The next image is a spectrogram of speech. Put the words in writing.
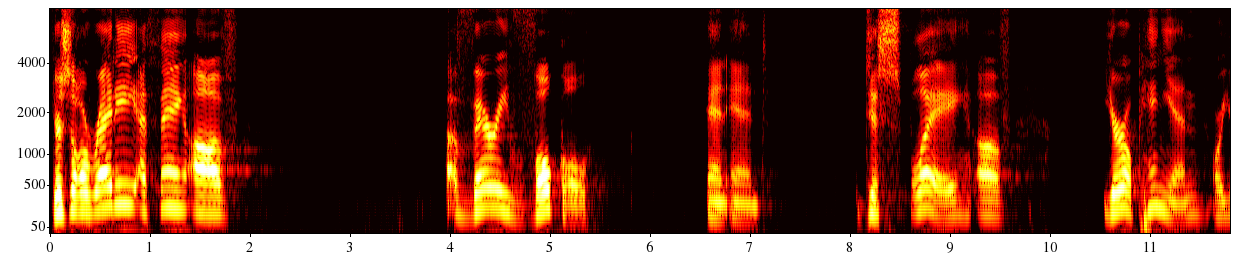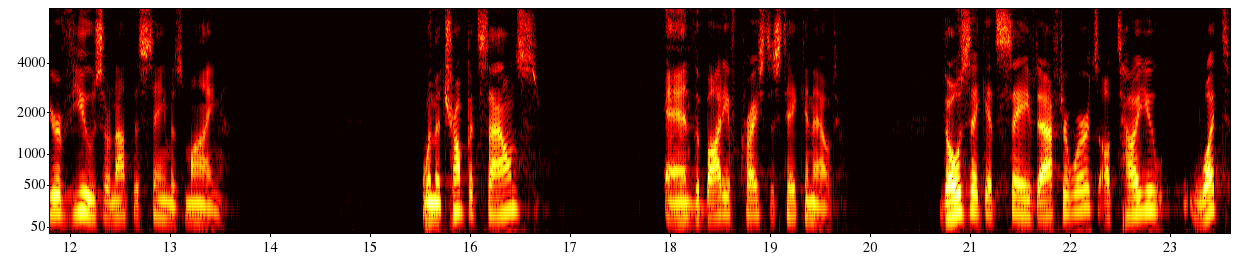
There's already a thing of a very vocal and, and display of your opinion or your views are not the same as mine. When the trumpet sounds, and the body of Christ is taken out. Those that get saved afterwards, I'll tell you what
